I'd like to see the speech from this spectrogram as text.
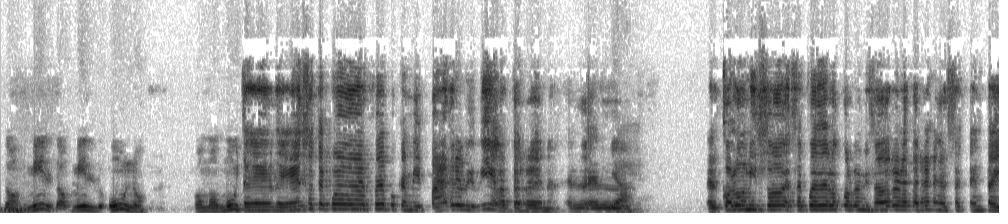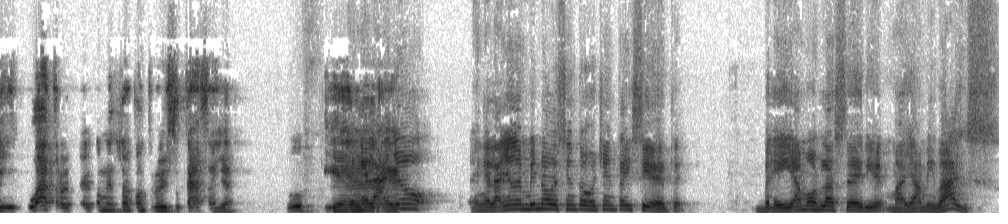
2000, 2001, como mucho. De, eso te puedo dar fe porque mi padre vivía en la terrena. Él, colonizó, ese fue de los colonizadores de la terrena en el 74, él comenzó a construir su casa ya. y en, el año, en el año de 1987 veíamos la serie Miami Vice.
